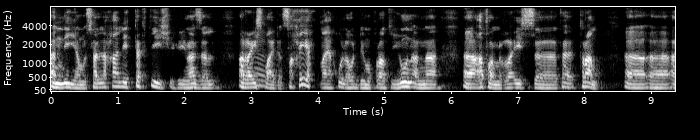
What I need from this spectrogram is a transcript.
أمنية مسلحة للتفتيش في منزل الرئيس بايدن، صحيح ما يقوله الديمقراطيون أن آه، عفوا الرئيس آه، ترامب. آه،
